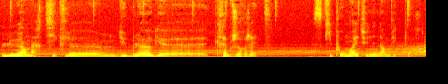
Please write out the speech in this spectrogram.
lu un article euh, du blog euh, Crêpe Georgette, ce qui pour moi est une énorme victoire.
